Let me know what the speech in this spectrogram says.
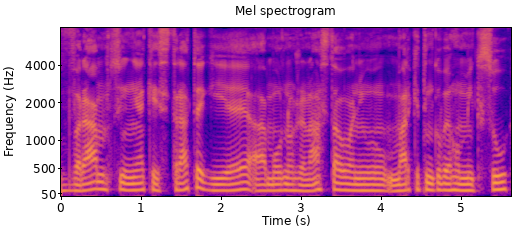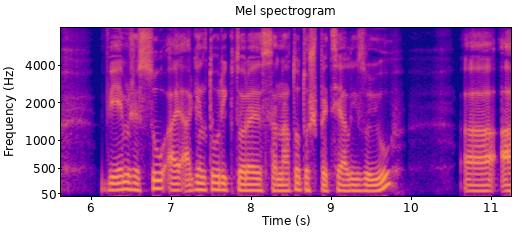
v rámci nejakej stratégie a možno, že nastavovaniu marketingového mixu viem, že sú aj agentúry, ktoré sa na toto špecializujú a, a,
